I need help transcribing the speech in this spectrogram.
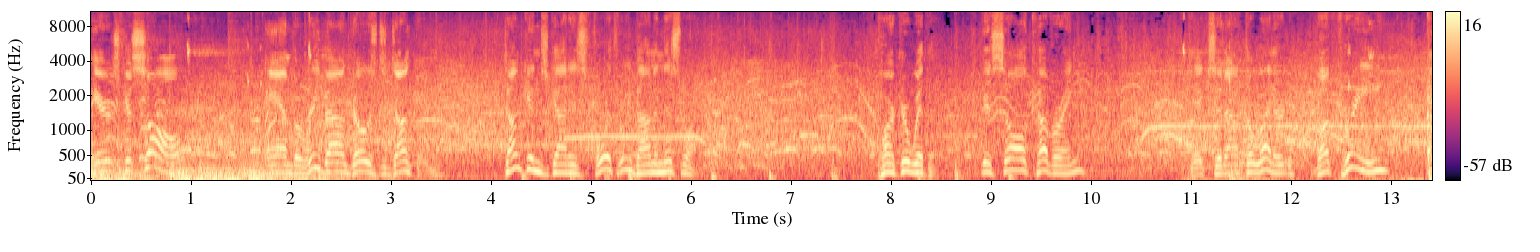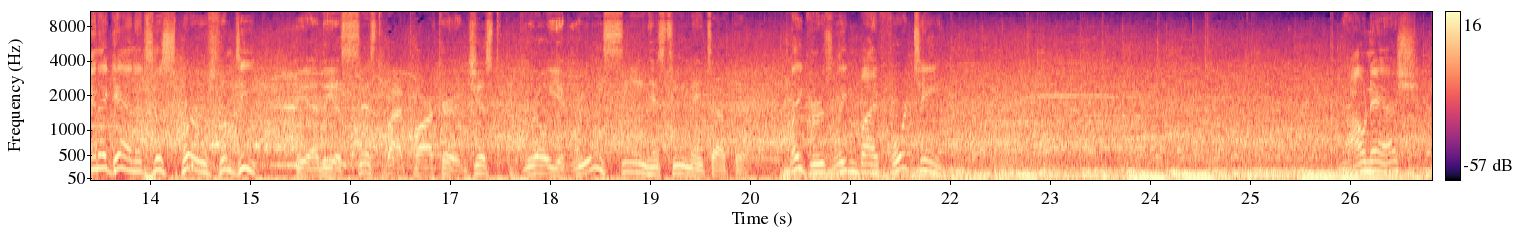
here's Gasol. And the rebound goes to Duncan. Duncan's got his fourth rebound in this one. Parker with it. Gasol covering. Kicks it out to Leonard. The three. And again, it's the Spurs from deep. Yeah, the assist by Parker, just brilliant. Really seeing his teammates out there. Lakers leading by 14. Now Nash.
